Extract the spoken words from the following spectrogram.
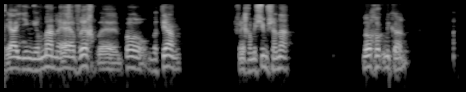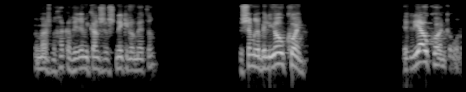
היה יינגרמן, היה אברך פה, בת ים, לפני 50 שנה, לא רחוק מכאן, ממש מרחק אווירי מכאן של שני קילומטר, בשם רב אליהו כהן. אליהו כהן קראו לו.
